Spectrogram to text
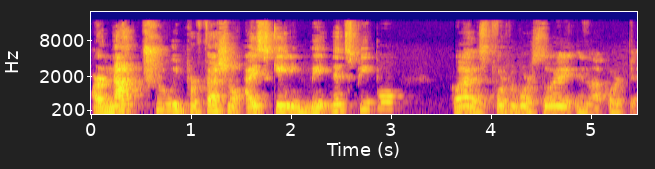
are not truly professional ice skating maintenance people. Gladys, por favor, en la corte.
